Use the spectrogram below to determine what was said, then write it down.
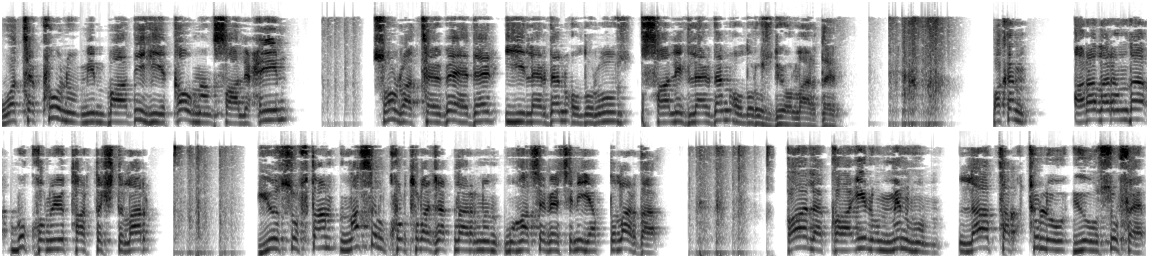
Ve tekunu min badihi kavmen salihin. Sonra tevbe eder, iyilerden oluruz, salihlerden oluruz diyorlardı. Bakın aralarında bu konuyu tartıştılar. Yusuf'tan nasıl kurtulacaklarının muhasebesini yaptılar da قال قائل منهم لا تقتلوا يوسف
